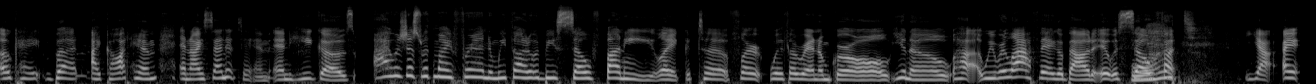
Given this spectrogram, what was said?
Okay, but I got him and I sent it to him and he goes, "I was just with my friend and we thought it would be so funny like to flirt with a random girl, you know. We were laughing about it. It was so fun." Yeah, I,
